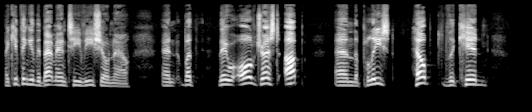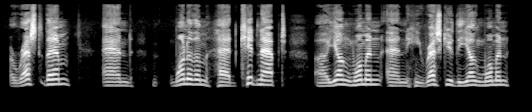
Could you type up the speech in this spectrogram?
I keep thinking of the Batman TV show now, and but they were all dressed up, and the police helped the kid arrest them, and one of them had kidnapped a young woman, and he rescued the young woman,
